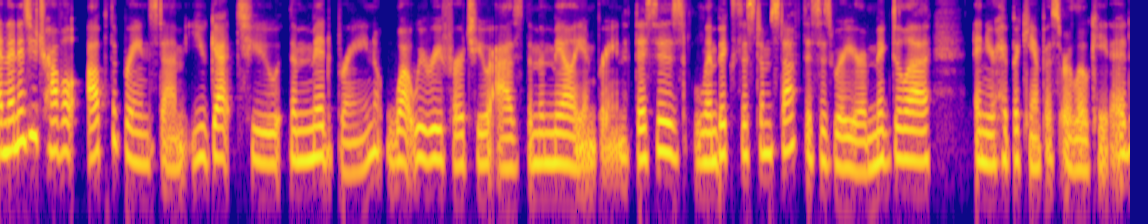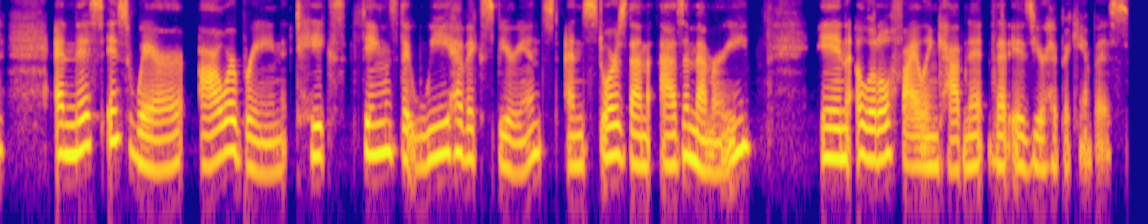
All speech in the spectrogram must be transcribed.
And then as you travel up the brainstem, you get to the midbrain, what we refer to as the mammalian brain. This is limbic system stuff. This is where your amygdala, and your hippocampus are located. And this is where our brain takes things that we have experienced and stores them as a memory in a little filing cabinet that is your hippocampus.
